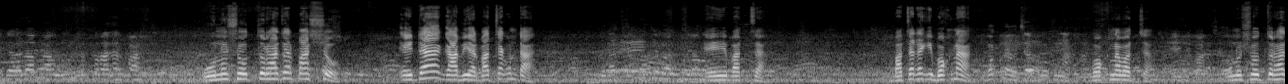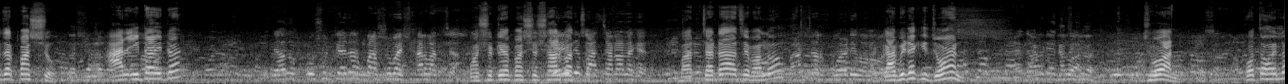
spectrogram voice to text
এটা হলো আপনার উনসত্তর হাজার পাঁচশো। উনসত্তর হাজার পাঁচশো। এইটা গাভি বাচ্চা কোনটা? এই বাচ্চা। বাচ্চাটা কি বকনা? বকনা বাচ্চা। এই যে বাচ্চা। উনসত্তর হাজার পাঁচশো। আর এটা এটা এটা? পঁয়ষট্টি হাজার পাঁচশো ভাই সার বাচ্চা। পঁয়ষট্টি হাজার পাঁচশো সার বাচ্চা। বাচ্চাটা দেখেন। বাচ্চাটা আছে ভালো। গাভিটা কি জোয়ান? জোয়ান। কত হইল?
